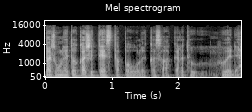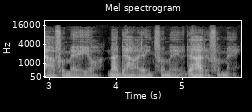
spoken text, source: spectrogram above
personlighet och kanske testa på olika saker. Att hur, hur är det här för mig och nej det här är inte för mig, det här är för mig.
